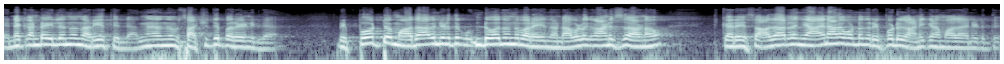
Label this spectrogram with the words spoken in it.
എന്നെ കണ്ടില്ലെന്നൊന്നും അറിയത്തില്ല. അങ്ങനെയൊന്നും സാക്ഷ്യത്തിൽ പറയണില്ല. റിപ്പോർട്ട് മാതാവിന്റെ അടുത്ത് കൊണ്ടുവന്നെന്ന് പറയുന്നുണ്ട്. അവൾ കാണിച്ചതാണോ? കരെ സാധാരണ ഞാനാണ് കൊണ്ടുവന്ന് റിപ്പോർട്ട് കാണിക്കണം മാതാവിന്റെ അടുത്ത്.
